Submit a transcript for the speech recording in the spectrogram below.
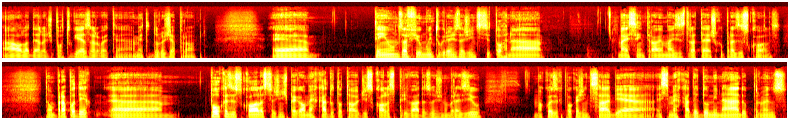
a aula dela de português, ela vai ter a metodologia própria. É, tem um desafio muito grande da gente se tornar mais central e mais estratégico para as escolas. Então, para poder. Uh, poucas escolas, se a gente pegar o mercado total de escolas privadas hoje no Brasil, uma coisa que pouca gente sabe é esse mercado é dominado, pelo menos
